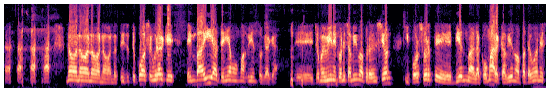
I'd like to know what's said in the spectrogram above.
no, no, no, no, no, te, te puedo asegurar que en Bahía teníamos más viento que acá. Eh, yo me vine con esa misma prevención y por suerte Viedma, la comarca Viedma Patagones,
